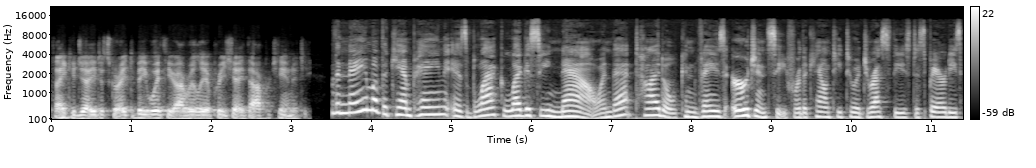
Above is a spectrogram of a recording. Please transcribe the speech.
thank you, Jade. It's great to be with you. I really appreciate the opportunity. The name of the campaign is Black Legacy Now, and that title conveys urgency for the county to address these disparities.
